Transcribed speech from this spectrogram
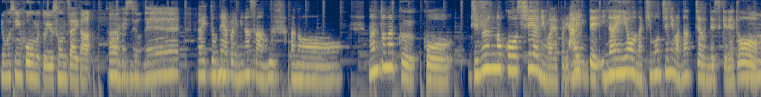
老人ホームという存在が。そうですよね。意外とね、やっぱり皆さん、あのーなんとなく、こう、自分のこう視野にはやっぱり入っていないような気持ちにはなっちゃうんですけれど、うん、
